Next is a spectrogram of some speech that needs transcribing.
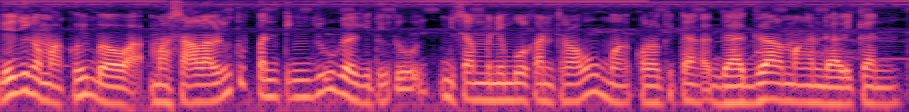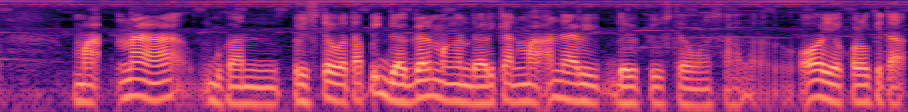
Dia juga mengakui bahwa masa lalu itu penting juga gitu. Itu bisa menimbulkan trauma kalau kita gagal mengendalikan makna bukan peristiwa tapi gagal mengendalikan makna dari dari peristiwa masa lalu. Oh ya kalau kita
